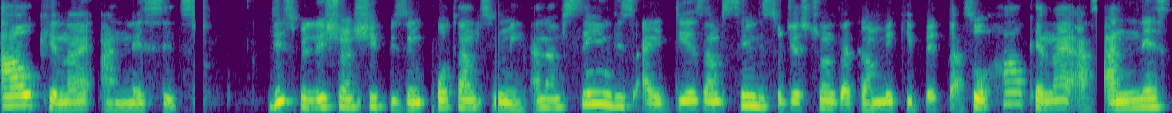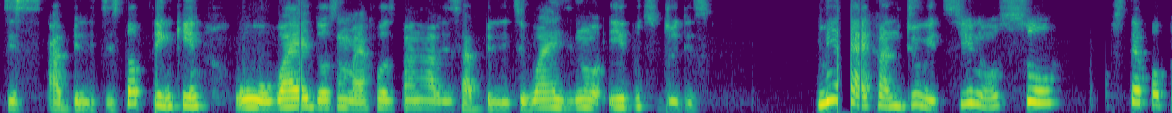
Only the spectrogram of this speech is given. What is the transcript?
How can I harness it? This relationship is important to me and i'm seeing these ideas i'm seeing the suggestions that can make it better. So how can i harness this ability? Stop thinking oh why doesn't my husband have this ability? Why is he not able to do this? Me i can do it you know so step up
